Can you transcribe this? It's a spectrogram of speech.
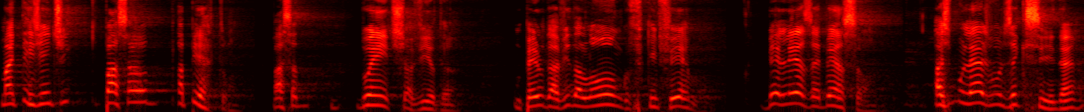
Mas tem gente que passa aperto, passa doente a vida, um período da vida longo, fica enfermo. Beleza é benção. As mulheres vão dizer que sim, né?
